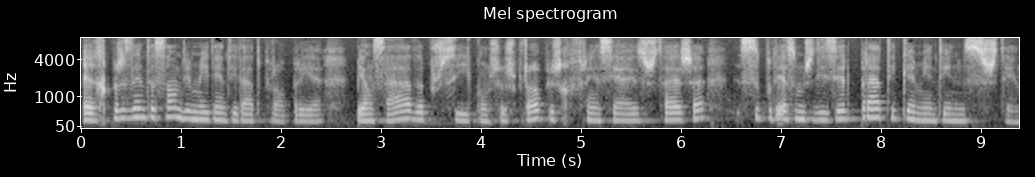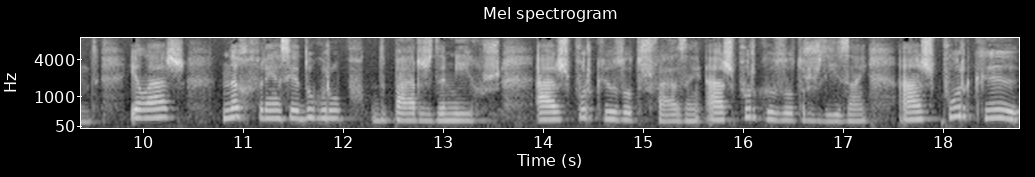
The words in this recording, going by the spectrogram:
a representação de uma identidade própria, pensada por si, com os seus próprios referenciais, esteja, se pudéssemos dizer, praticamente inexistente. Ele age na referência do grupo de pares de amigos. Age porque os outros fazem, age porque os outros dizem, age porque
